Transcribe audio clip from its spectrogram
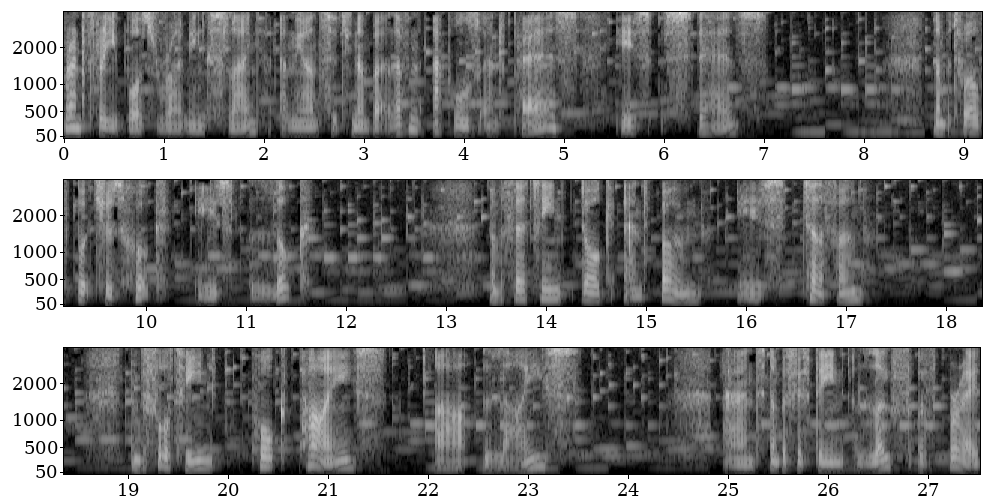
Round 3 was rhyming slang, and the answer to number 11, apples and pears, is stairs. Number 12, butcher's hook, is look. Number 13, dog and bone, is telephone. Number 14, pork pies are lies. And number 15, loaf of bread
